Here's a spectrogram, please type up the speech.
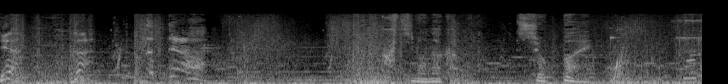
口の中しょっぱい。戻れ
